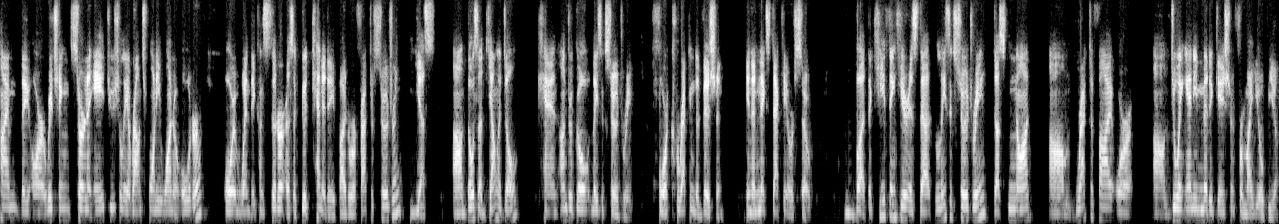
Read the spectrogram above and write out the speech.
time they are reaching certain age, usually around 21 or older, or when they consider as a good candidate by the refractive surgeon, yes, uh, those are young adult can undergo LASIK surgery for correcting the vision in the next decade or so. But the key thing here is that LASIK surgery does not um, rectify or uh, doing any mitigation for myopia.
